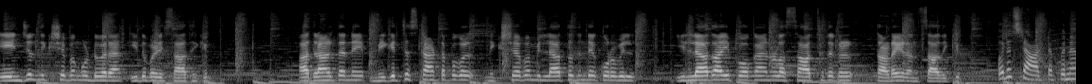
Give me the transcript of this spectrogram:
ഏഞ്ചൽ നിക്ഷേപം കൊണ്ടുവരാൻ ഇതുവഴി സാധിക്കും. അതിനാൽ തന്നെ മികച്ച സ്റ്റാർട്ടപ്പുകൾ നിക്ഷേപമില്ലാത്തതിന്റെ കുറവിൽ ഇല്ലാതായി പോകാനുള്ള സാധ്യതകൾ തടയിടാൻ സാധിക്കും. ഒരു സ്റ്റാർട്ടപ്പിന്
